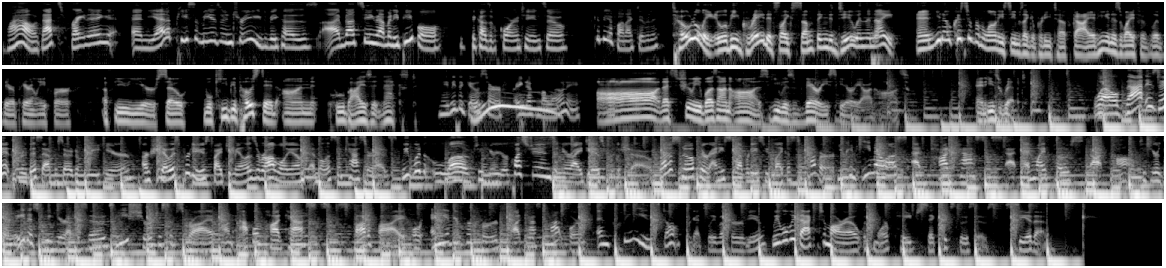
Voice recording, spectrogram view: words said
wow, that's frightening, and yet a piece of me is intrigued because I'm not seeing that many people because of quarantine. So it Could be a fun activity. Totally. It would be great. It's like something to do in the night. And, you know, Christopher Meloni seems like a pretty tough guy, and he and his wife have lived there apparently for a few years. So we'll keep you posted on who buys it next. Maybe the ghosts are afraid of Meloni. Oh, that's true. He was on Oz. He was very scary on Oz. And he's ripped. Well, that is it for this episode of We Hear. Our show is produced by Jamila Zara Williams and Melissa Caceres. We would love to hear your questions and your ideas for the show. Let us know if there are any celebrities you'd like us to cover. You can email us at podcasts at nypost.com. To hear the latest We Hear episodes, be sure to subscribe on Apple Podcasts, Spotify, or any of your preferred podcast platforms. And please don't forget to leave us a review. We will be back tomorrow with more Page Six exclusives see you then.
